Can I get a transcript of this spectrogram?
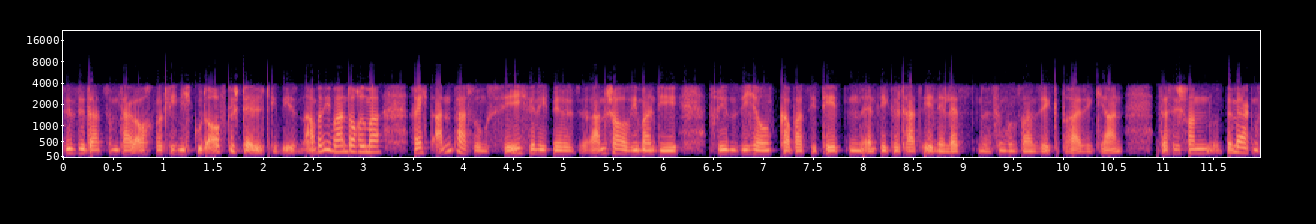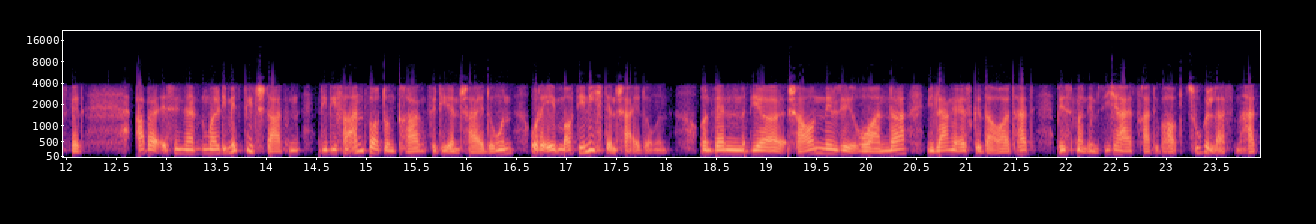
sind sie da zum Teil auch wirklich nicht gut aufgestellt gewesen. Aber sie waren doch immer recht anpassungsfähig, wenn ich mir anschaue, wie man die Friedenssicherungskapazitäten entwickelt hat in den letzten 25, 30 Jahren. Das ist schon bemerkenswert. Aber es sind ja nun mal die Mitgliedstaaten, die die Verantwortung tragen für die Entscheidungen oder eben auch die Nichtentscheidungen. Und wenn wir schauen, nehmen Sie Ruanda, wie lange es gedauert hat, bis man im Sicherheitsrat überhaupt zugelassen hat,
